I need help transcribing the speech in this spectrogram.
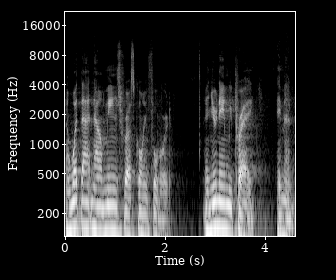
and what that now means for us going forward. In your name we pray. Amen.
